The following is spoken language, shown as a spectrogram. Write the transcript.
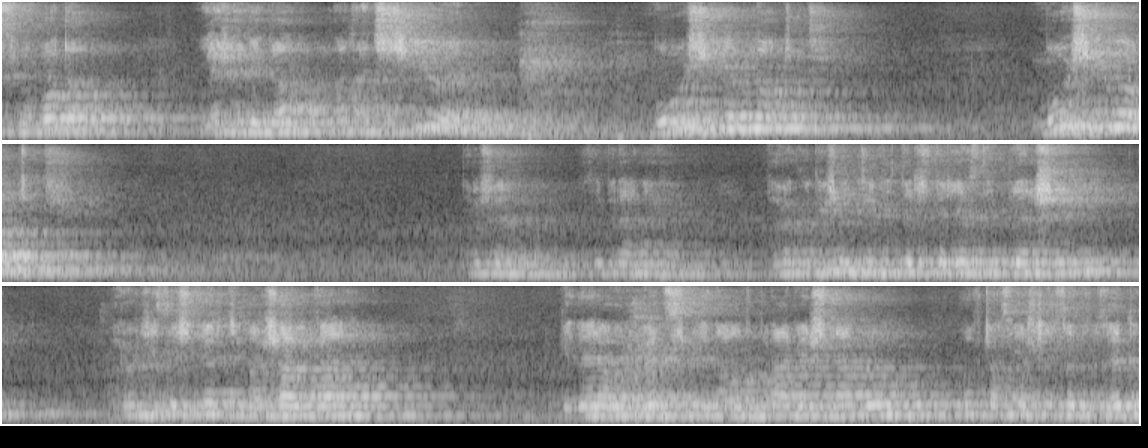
swoboda, jeżeli da, ma dać siłę, musi jednoczyć, musi łączyć. Proszę zebranych, w roku 1941 w rocznicę śmierci marszałka generał Rowecki na odprawie sztabu, wówczas jeszcze ZWZ-u,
